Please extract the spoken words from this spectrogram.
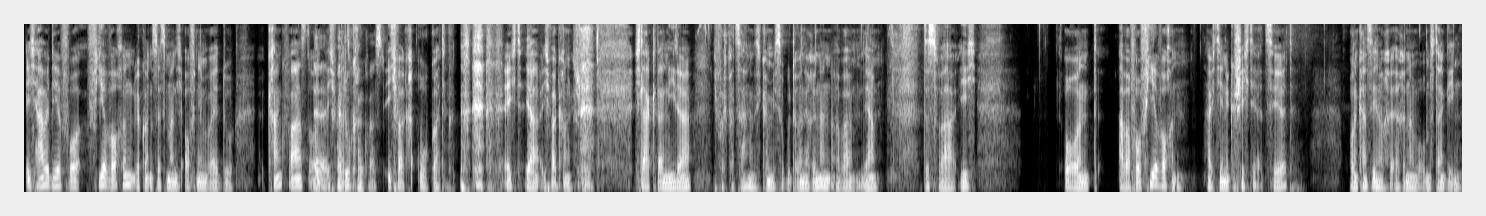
ich habe dir vor vier Wochen, wir konnten es jetzt mal nicht aufnehmen, weil du krank warst und äh, ich war. Weil du krank warst. Ich war, oh Gott. Echt? Ja, ich war krank. Ich lag da nieder. Ich wollte gerade sagen, ich kann mich so gut daran erinnern, aber ja, das war ich. Und aber vor vier Wochen habe ich dir eine Geschichte erzählt und kannst dich noch erinnern, worum es da ging?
